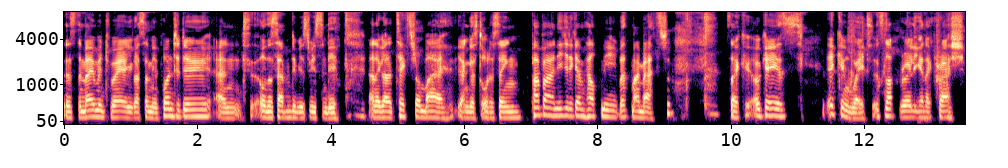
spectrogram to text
there's the moment where you got something important to do, and all this happened to me just recently. And I got a text from my youngest daughter saying, Papa, I need you to come help me with my maths. It's like, okay, it's, it can wait. It's not really going to crash.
